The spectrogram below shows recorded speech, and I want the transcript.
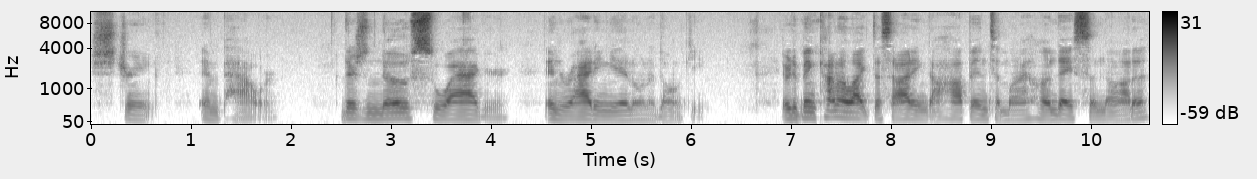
strength, and power. There's no swagger in riding in on a donkey. It would have been kind of like deciding to hop into my Hyundai Sonata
